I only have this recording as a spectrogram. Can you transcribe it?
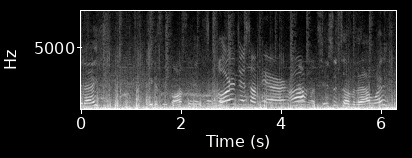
today. You can see Boston in front It's gorgeous up here. Oh. Massachusetts over that way.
